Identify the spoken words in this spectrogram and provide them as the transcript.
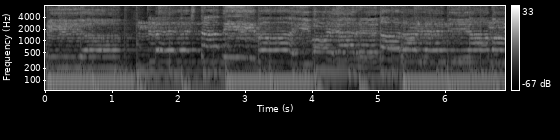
fría, pero está y voy a regalarle mi amor.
